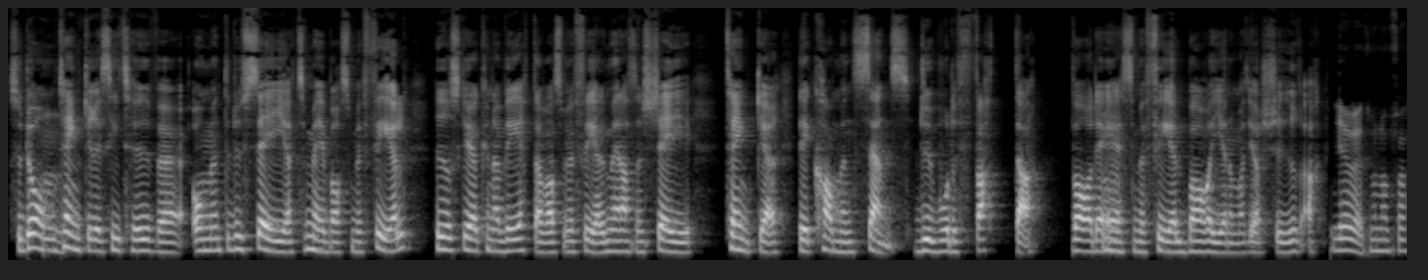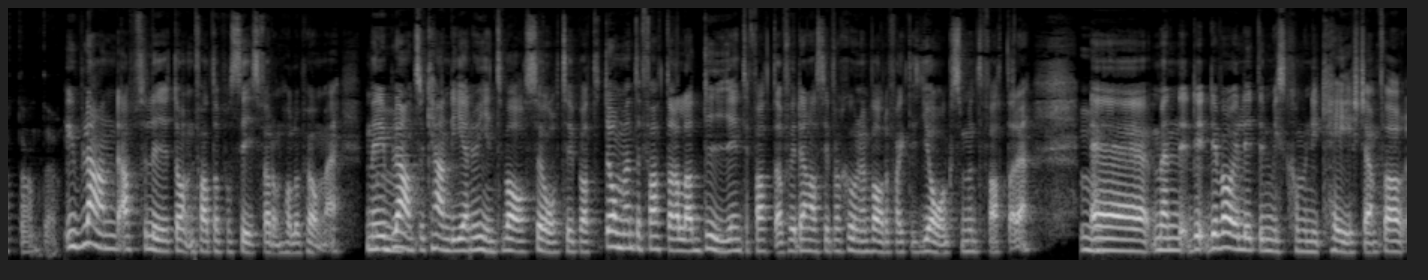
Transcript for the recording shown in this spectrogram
Så de tänker i sitt huvud, om inte du säger till mig vad som är fel, hur ska jag kunna veta vad som är fel? Medan en tjej tänker, det är common sense, du borde fatta vad det är som är fel bara genom att jag tjurar. Jag vet, men de fattar inte. Ibland absolut, de fattar precis vad de håller på med. Men Mm. ibland så kan det genuint vara så typ att de inte fattar eller du inte fattar. För i denna situationen var det faktiskt jag som inte fattade. Mm. Eh, men det, det var ju lite miscommunication för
